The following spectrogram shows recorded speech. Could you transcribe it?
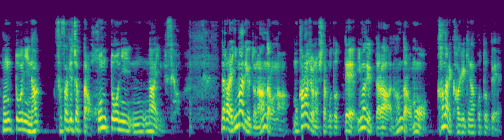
本当にな、捧げちゃったら本当にないんですよ。だから今で言うとなんだろうな、もう彼女のしたことって、今で言ったらなんだろう、もうかなり過激なことで、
